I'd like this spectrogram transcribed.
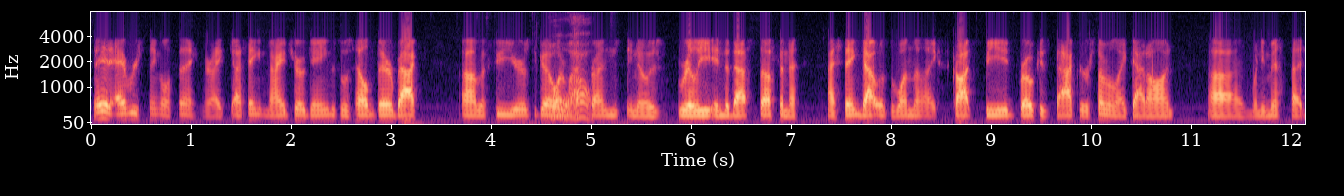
They had every single thing. Right? I think Nitro Games was held there back um, a few years ago. Oh, One of wow. my friends, you know, is really into that stuff, and I think that was the one that like Scott Speed broke his back or something like that on uh, when he missed that,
